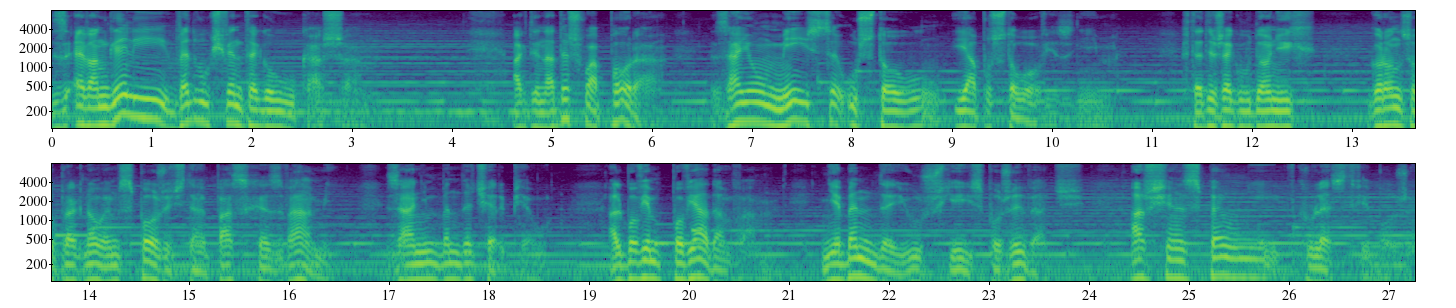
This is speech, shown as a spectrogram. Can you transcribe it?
Z Ewangelii według świętego Łukasza. A gdy nadeszła pora, zajął miejsce u stołu i apostołowie z nim. Wtedy rzekł do nich: Gorąco pragnąłem spożyć tę paschę z wami, zanim będę cierpiał. Albowiem powiadam wam, nie będę już jej spożywać, aż się spełni w Królestwie Bożym.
